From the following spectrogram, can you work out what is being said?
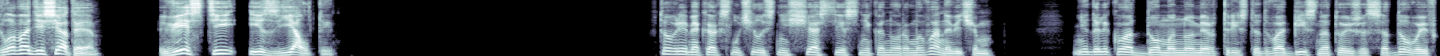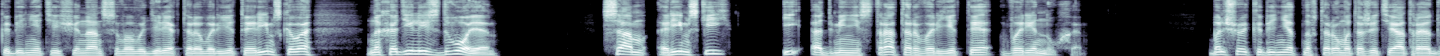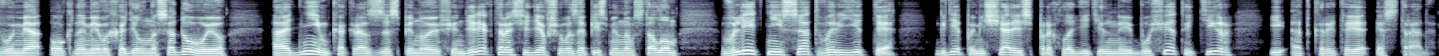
Глава десятая. Вести из Ялты. В то время как случилось несчастье с Никанором Ивановичем, недалеко от дома номер 302 БИС на той же Садовой в кабинете финансового директора Варьете Римского находились двое. Сам Римский и администратор Варьете Варенуха. Большой кабинет на втором этаже театра двумя окнами выходил на Садовую, а одним, как раз за спиной финдиректора, сидевшего за письменным столом, в летний сад варьете, где помещались прохладительные буфеты, тир и открытая эстрада.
